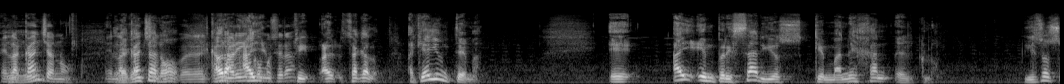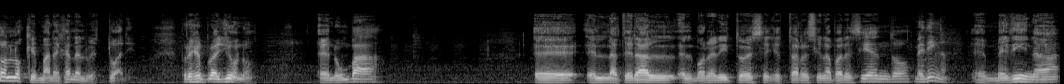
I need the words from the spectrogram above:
En la cancha no. En, En la, cancha, no. En el Ahora, camarín, hay- ¿cómo será? Sí, sácalo. Aquí hay un tema. Eh, hay empresarios que manejan el club. Y esos son los que manejan el vestuario. Por ejemplo, hay uno en un bar, eh, el lateral, el morenito ese que está recién apareciendo. Medina. En Medina,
